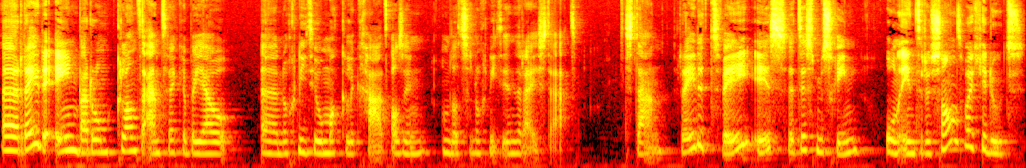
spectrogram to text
uh, reden 1 waarom klanten aantrekken bij jou uh, nog niet heel makkelijk gaat, als in omdat ze nog niet in de rij staat, staan. Reden 2 is: het is misschien oninteressant wat je doet.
